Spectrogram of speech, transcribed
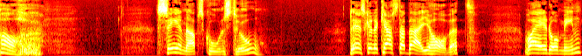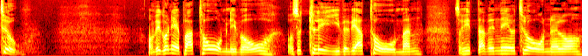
Oh. Senapskornstro. Det skulle kasta berg i havet. Vad är då min tro? Om vi går ner på atomnivå och så klyver vi atomen så hittar vi neutroner och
